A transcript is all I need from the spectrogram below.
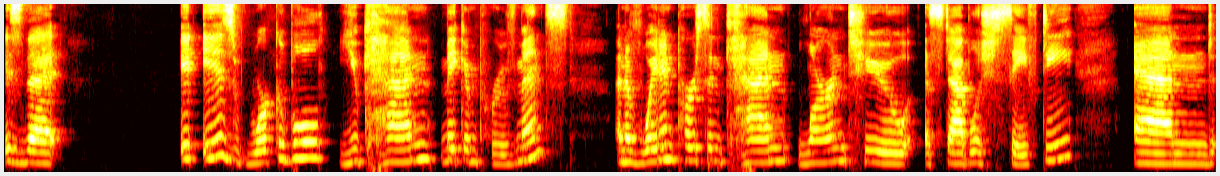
is that it is workable. You can make improvements. An avoidant person can learn to establish safety and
